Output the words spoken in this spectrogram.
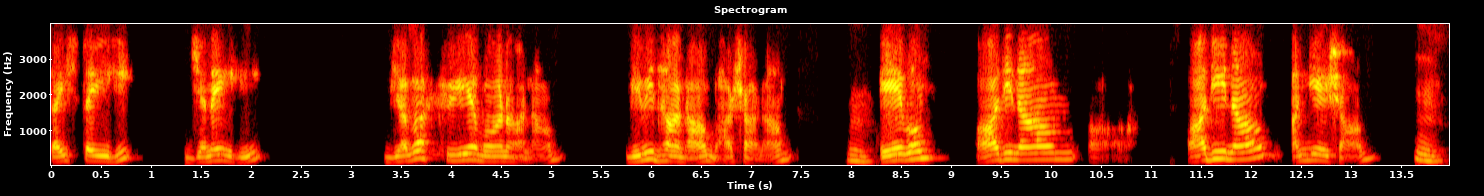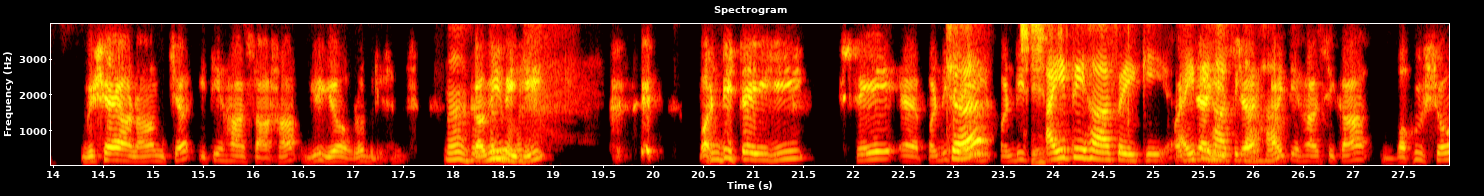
तैस्तैः जनैः व्यवह्रियमाणानां विविधानां आदिनां ஆதீனாம் அந்நேஷாம் விஷயானாம் ச இத்திஹாசாக ஐயோ அவ்வளோ பிரிசன்ஸ் கவிவிதி பண்டிதைஹி ஸ்ரே பண்டிதை பண்டித ஐதிஹாசைகி ஐதிஹாசிகாக ஐதிஹாசிகா பகுஷோ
